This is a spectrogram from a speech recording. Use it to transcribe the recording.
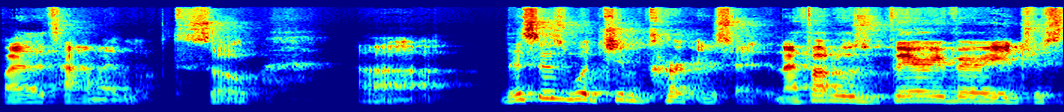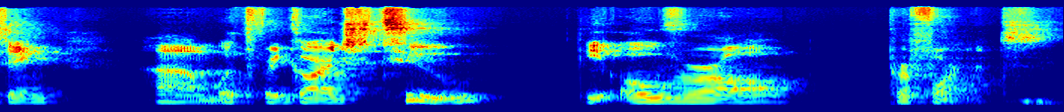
by the time I looked. So uh, this is what Jim Curtin said, and I thought it was very, very interesting um, with regards to the overall performance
